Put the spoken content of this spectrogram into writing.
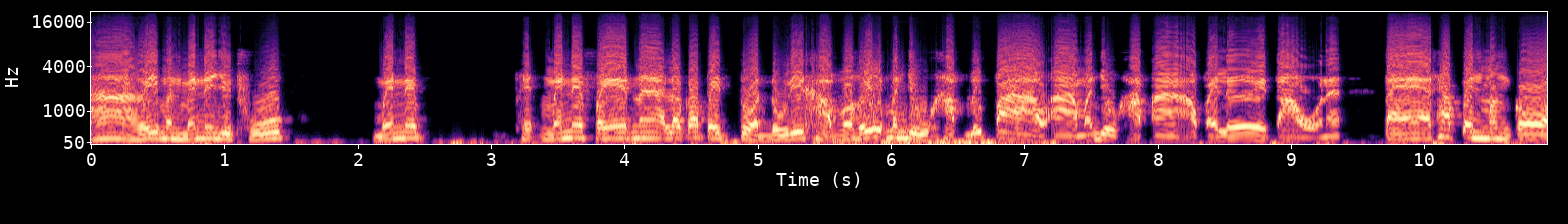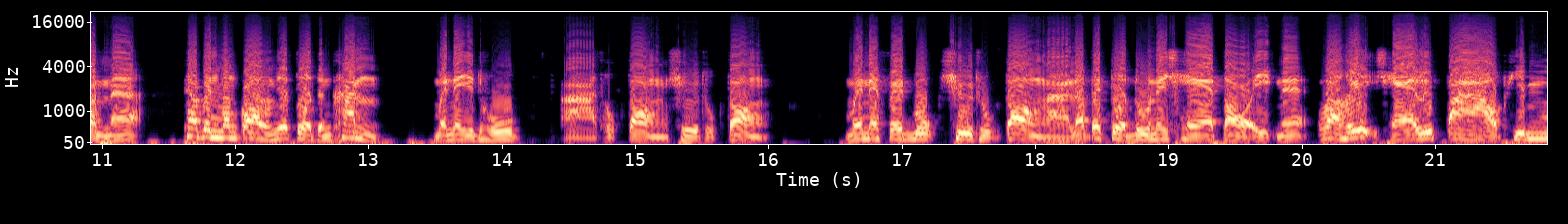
อ่า เฮ้ย มันเม้นใน YouTube เม้นในเพจเม้นในเฟซนะ แล้วก็ไปตรวจดูที่ขับ ว่าเฮ้ยมันอยู่ขับหรือเปล่า อ่า มันอยู่ขับ อ่า เอาไปเลยเต่านะ แต่ถ้าเป็นมังกรนะ ถ้าเป็นมังกรผมจะตรวจถึงขั้นเม้นใน YouTube อ่า ถูกต้อง ชื่อถูกต้องไม่ใน Facebook ชื่อถูกต้องอ่า แล้วไปตรวจดูในแชร์ต่ออีกนะ ว่าเฮ้ยแชร์หรือเปล่า พิมพ์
